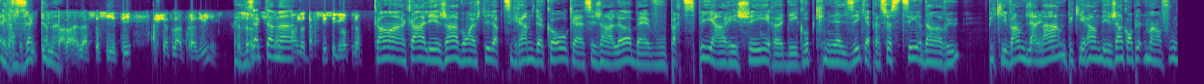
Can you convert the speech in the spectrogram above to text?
Exactement. La société, achète leurs produits. Exactement. ces groupes-là. Quand, quand les gens vont acheter leur petit gramme de coke à ces gens-là, ben vous participez à enrichir euh, des groupes criminalisés qui après ça se tirent dans la rue puis qui vendent de la merde, puis qui rendent des gens complètement fous.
